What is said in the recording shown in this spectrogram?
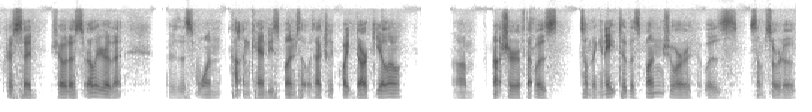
Chris said, showed us earlier that there's this one cotton candy sponge that was actually quite dark yellow. Um, I'm not sure if that was something innate to the sponge or if it was some sort of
